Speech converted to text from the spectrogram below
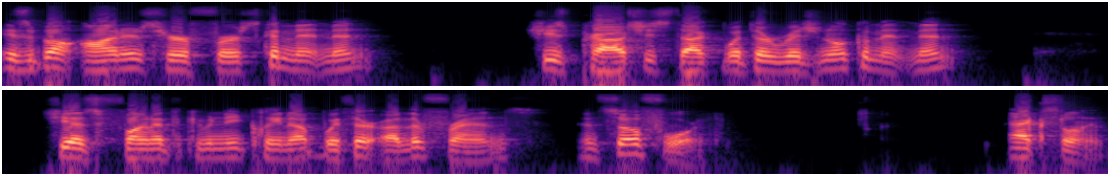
Isabel honors her first commitment. She's proud she stuck with her original commitment. She has fun at the community cleanup with her other friends, and so forth. Excellent.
